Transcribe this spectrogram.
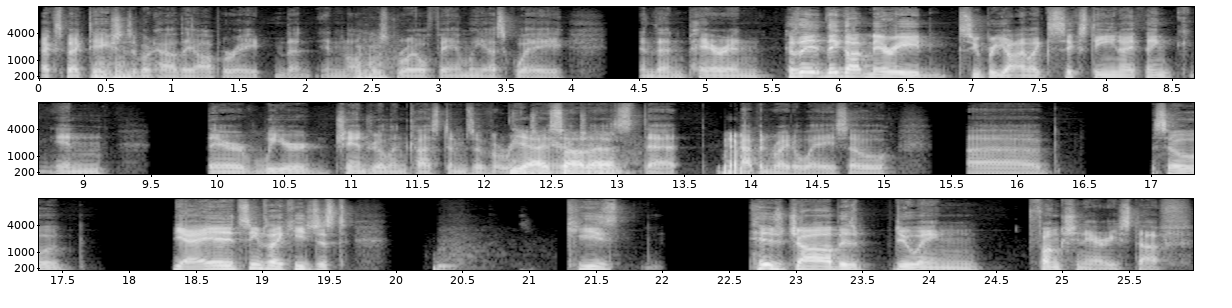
expectations mm-hmm. about how they operate that in mm-hmm. almost mm-hmm. royal family esque way. And then Perrin, because they, they got married super young, like 16, I think, in their weird Chandrilan customs of arranged yeah, I saw that, that yep. happened right away. So, uh, so yeah, it seems like he's just he's his job is doing functionary stuff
